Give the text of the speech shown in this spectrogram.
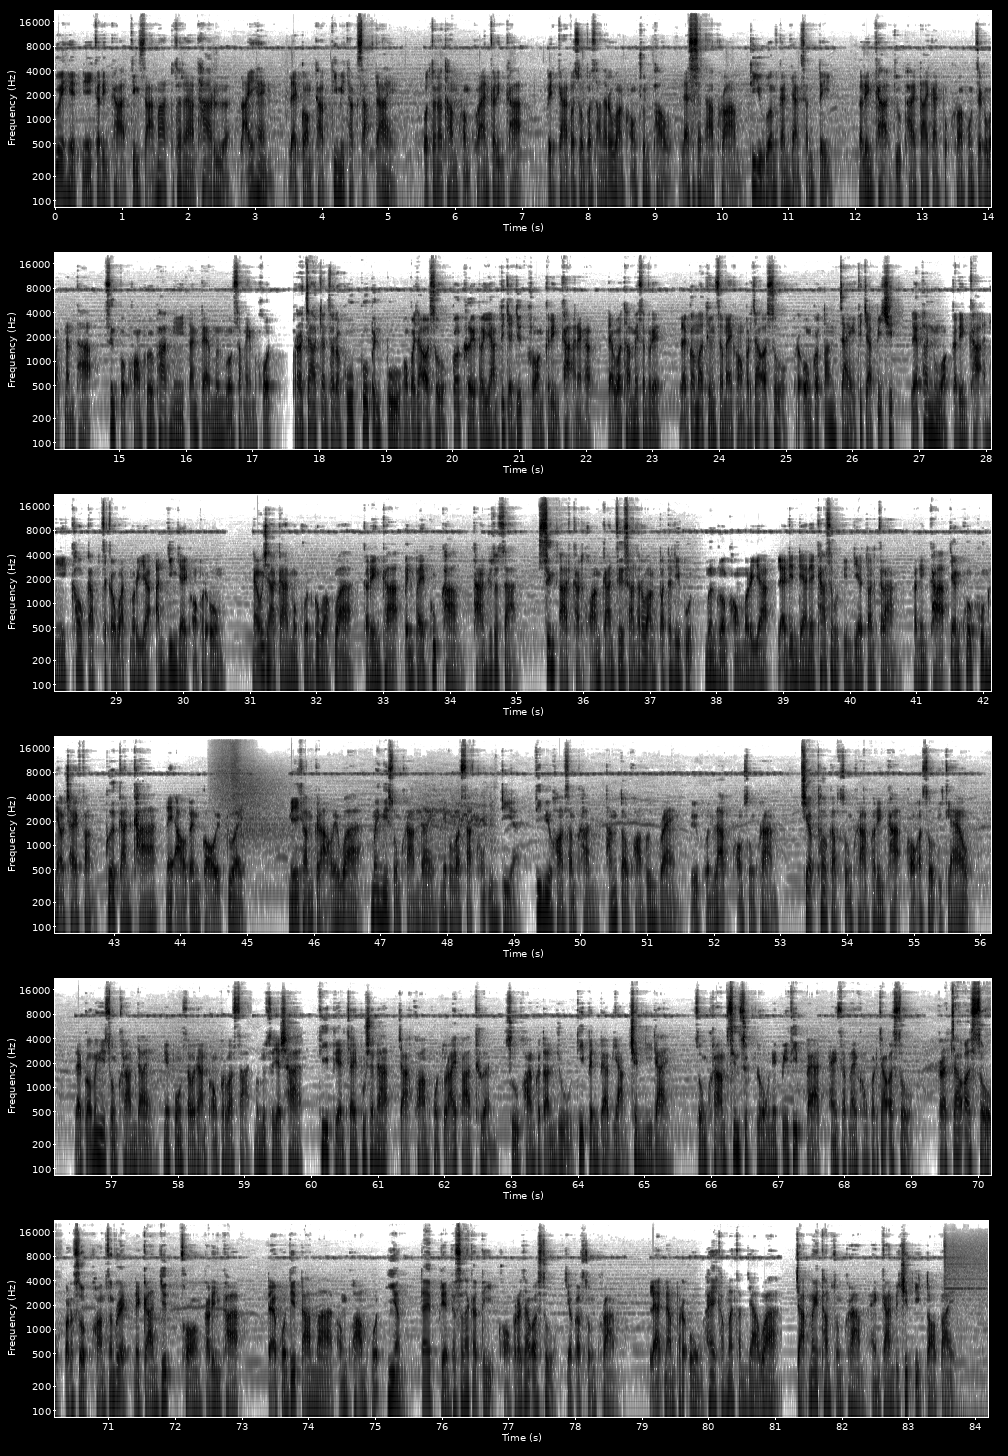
ด้วยเหตุนี้กริงคะจึงสามารถพัฒนาท่าเรือหลายแห่ง และกองทัพที่มีทักษะได้ วัฒนธรรมของแคว้นกริงคะเป็นการผสมผสานระหว่างของชนเผ่า และศาสนาพราหมณ์ที่อยู่ร่วมกันอย่างสันติ กริงคะอยู่ภายใต้การปกครองของจักรวรรดินันทะ ซึ่งปกครองภูมิภาคนี้ตั้งแต่เมืองหลวงสมัยมคต พระเจ้าจันทรคุปผู้เป็นปู่ของพระเจ้าอโศกก็เคยพยายามที่จะยึดครองกริงคะนะครับ แต่ว่าทำไม่สำเร็จ แล้วก็มาถึงสมัยของพระเจ้าอโศกพระองค์ก็ตั้งใจที่จะพิชิต และผนวกกริงคะนี้เข้ากับจักรวรรดิมริยะอันยิ่งใหญ่ของพระองค์นักวิชาการบางคนก็บอกว่ากริงคะเป็นภัยคุกคามทางยุทธศาสตร์ซึ่งอาจขัดขวางการสื่อสารระหว่างปัตตลีบุตรเมืองหลวงของมารยะ และดินแดนในคาบสมุทรอินเดียตอนกลาง กริงคะยังควบคุมแนวชายฝั่งเพื่อการค้าในอ่าวแบงกอลอีกด้วย มีคำกล่าวไว้ว่าไม่มีสงครามใดในประวัติศาสตร์ของอินเดียที่มีความสำคัญทั้งต่อความรุนแรง หรือผลลัพธ์ของสงคราม เทียบเท่ากับสงครามกริงคะของอโศกอีกแล้ว และก็ไม่มีสงครามใดในพงศาวดารของประวัติศาสตร์มนุษยชาติ ที่เปลี่ยนใจผู้ชนะจากความโหดร้ายป่าเถื่อน สู่ความกตัญญูที่เป็นแบบอย่างเช่นนี้ได้ สงครามสิ้นสุดลงในปีที่ 8 แห่งสมัยของพระเจ้าอโศก พระเจ้าอโศกประสบความสำเร็จในการยึดครองกริงคะ แต่ผลที่ตามมาของความโหดเหี้ยม ได้เปลี่ยนทัศนคติของพระเจ้าอโศกเกี่ยวกับสงคราม และนำพระองค์ให้คำมั่นสัญญาว่าจะไม่ทำสงครามแห่งการพิชิตอีกต่อไป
